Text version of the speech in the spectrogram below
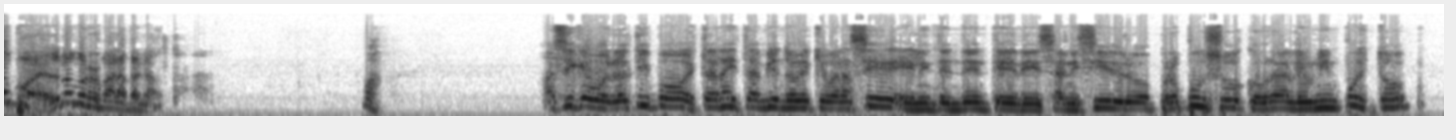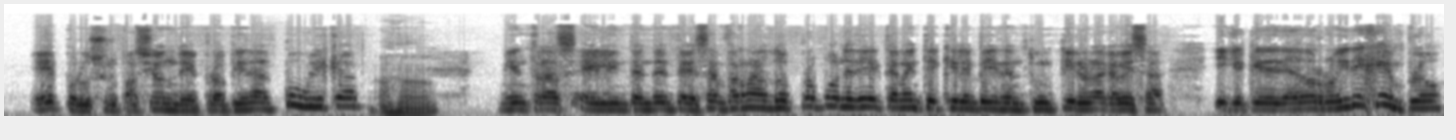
no puedo, no me rompa la pelota. Así que bueno, el tipo, están ahí, están viendo a ver qué van a hacer. El intendente de San Isidro propuso cobrarle un impuesto eh, por usurpación de propiedad pública, Ajá. mientras el intendente de San Fernando propone directamente que le peguen un tiro en la cabeza y que quede de adorno y de ejemplo,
